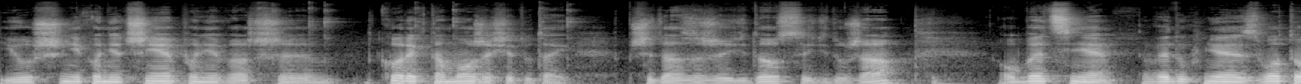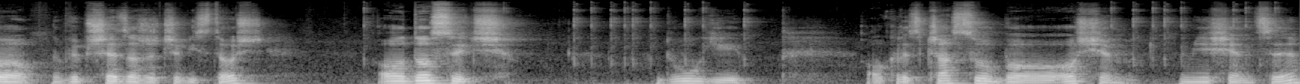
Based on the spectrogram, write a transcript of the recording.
już niekoniecznie, ponieważ korekta może się tutaj przydarzyć dosyć duża. Obecnie według mnie złoto wyprzedza rzeczywistość o dosyć długi okres czasu, bo 8 miesięcy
